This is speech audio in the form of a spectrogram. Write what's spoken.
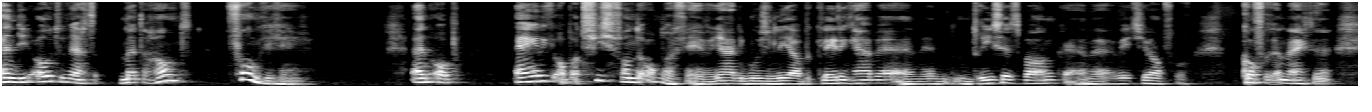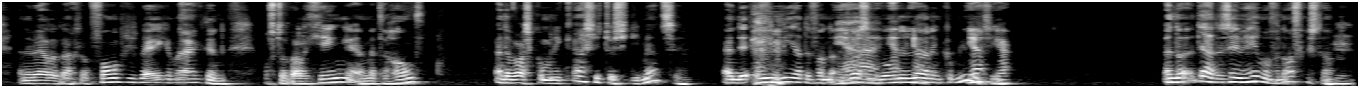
En die auto werd met de hand vormgegeven. En op, eigenlijk op advies van de opdrachtgever. Ja, die moest een leren bekleding hebben en een, een driezitsbank en eh, weet je wel, voor koffer en wegte. En er werden daar nog vormpjes bij gemaakt en of dat wel ging en met de hand. En er was communicatie tussen die mensen. En de een leerde van de Ja, het was gewoon ja, een ja. learning Ja, community. ja. En da- ja, daar zijn we helemaal van afgestapt. Hmm.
